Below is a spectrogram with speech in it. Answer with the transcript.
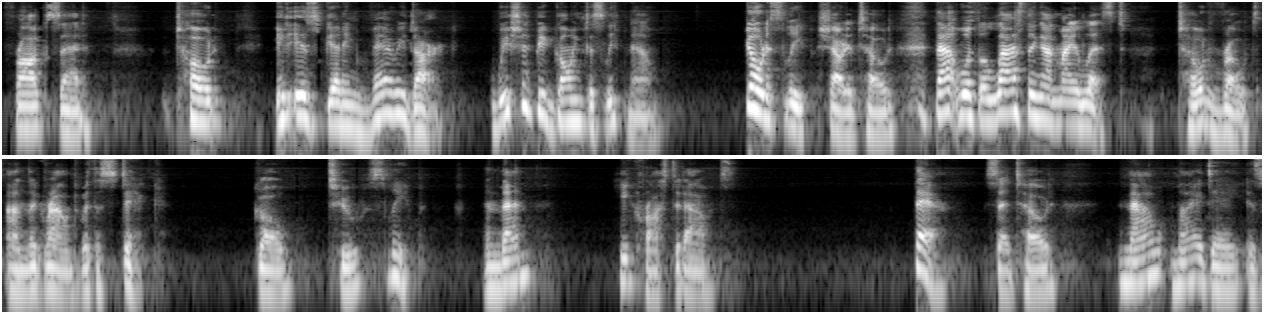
Frog said, Toad, it is getting very dark. We should be going to sleep now. Go to sleep, shouted Toad. That was the last thing on my list. Toad wrote on the ground with a stick, Go to sleep. And then he crossed it out. There, said Toad. Now my day is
